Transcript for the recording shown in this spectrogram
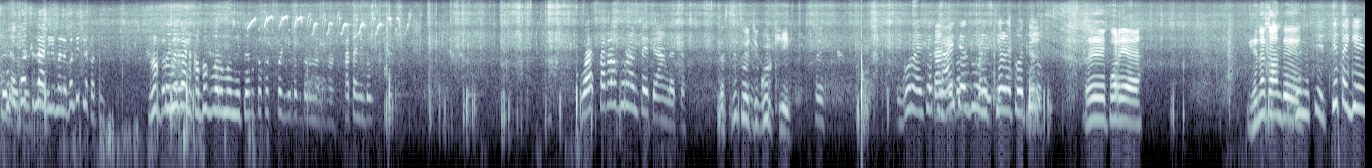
कुठं कच लागली मला बघितलं का तू? रक्त निघालं का? बघ बरं मम्मीचं कुठं कच पडली बघ बरं मला. हा हाताने बघ. वास सगळा गुरांचा येते अंगाचा. तसलीच व्हायची गुरखी. गुरांच्या काय त्या जुळे खेळत होती. ए पोऱ्या. घे ना कांदे. घे ना ते- तिथं घे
